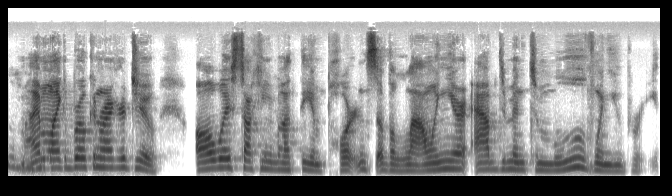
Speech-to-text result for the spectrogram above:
mm-hmm. I'm like a broken record too. Always talking about the importance of allowing your abdomen to move when you breathe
